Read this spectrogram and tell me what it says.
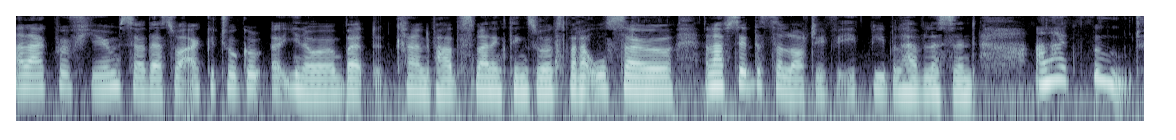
I like perfume, so that's why I could talk, uh, you know, about kind of how the smelling things works. But I also, and I've said this a lot if, if people have listened, I like food.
